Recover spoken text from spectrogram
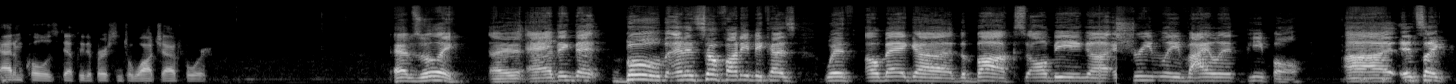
Adam Cole is definitely the person to watch out for. Absolutely. I, I think that boom, and it's so funny because with Omega, the Bucks all being uh, extremely violent people, uh, it's like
